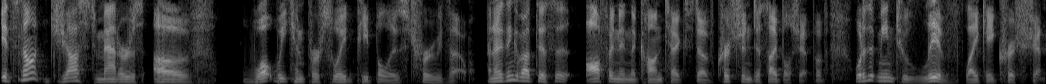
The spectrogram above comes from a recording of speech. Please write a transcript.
It's not just matters of what we can persuade people is true, though. And I think about this uh, often in the context of Christian discipleship of what does it mean to live like a Christian?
